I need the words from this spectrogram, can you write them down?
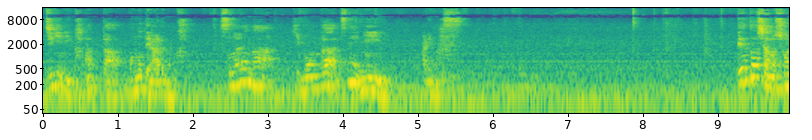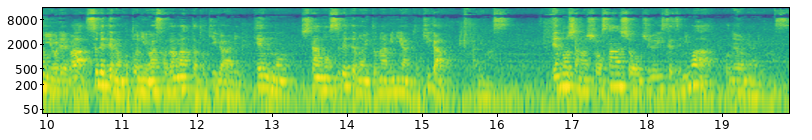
時期にかなったものであるのかそのような疑問が常にあります。伝道者の書によれば全てのことには定まった時があり天の下の全ての営みには時があります。伝道者の書3章11節にはこのようにあります。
